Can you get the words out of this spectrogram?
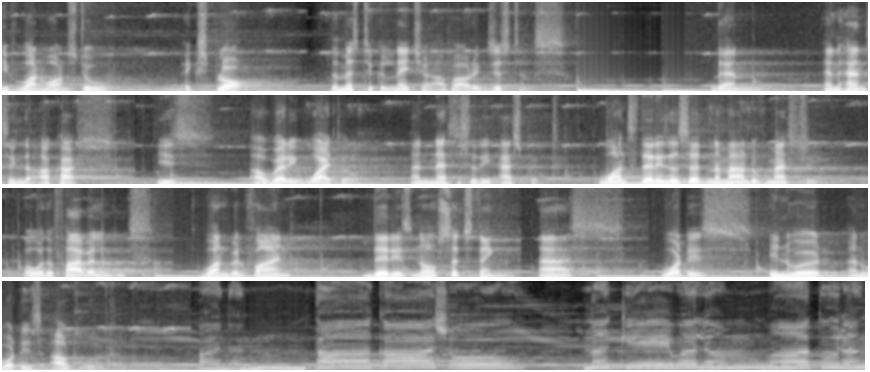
if one wants to explore the mystical nature of our existence, then enhancing the akash is a very vital and necessary aspect. Once there is a certain amount of mastery over the five elements, one will find there is no such thing as what is inward and what is outward. न केवलं मातुरङ्गेव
